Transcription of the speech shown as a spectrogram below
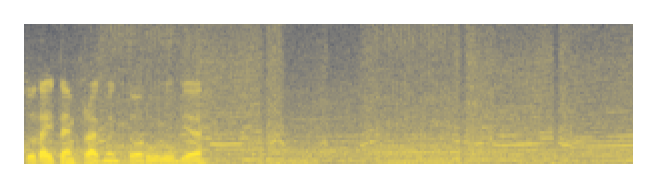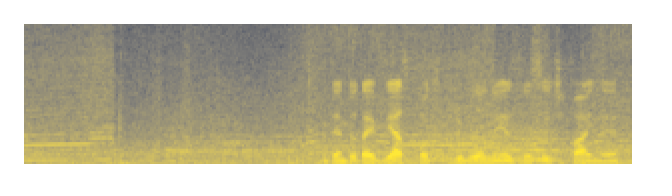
Tutaj ten fragment toru lubię. ten tutaj wjazd pod trybuny jest dosyć fajny.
